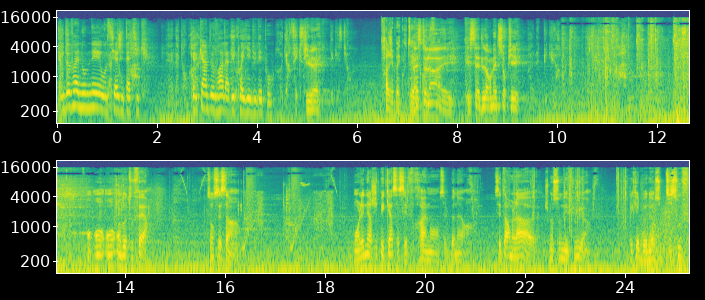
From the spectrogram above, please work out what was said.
4. devrait nous mener au siège étatique. Elle attendra. Quelqu'un devra la déployer du dépôt. Regard fixe. J'y vais. Des questions. Ah, j'ai pas écouté. Reste là et essaie de le remettre sur pied. Après la piqûre. On, on- on- on doit tout faire. De toute façon, c'est ça. hein. Bon, l'énergie PK, ça c'est vraiment, c'est le bonheur. hein. Cette arme-là, euh, je m'en souvenais plus. hein. Mais quel bonheur, ce petit souffle.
